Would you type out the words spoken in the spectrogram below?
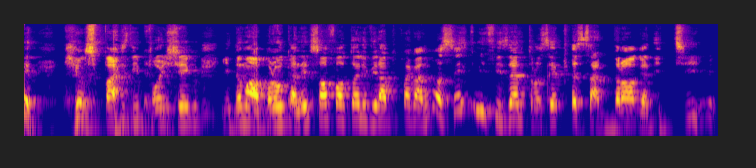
que os pais depois chegam e dão uma bronca nele, só faltou ele virar para o pai vocês que me fizeram torcer para essa droga de time.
